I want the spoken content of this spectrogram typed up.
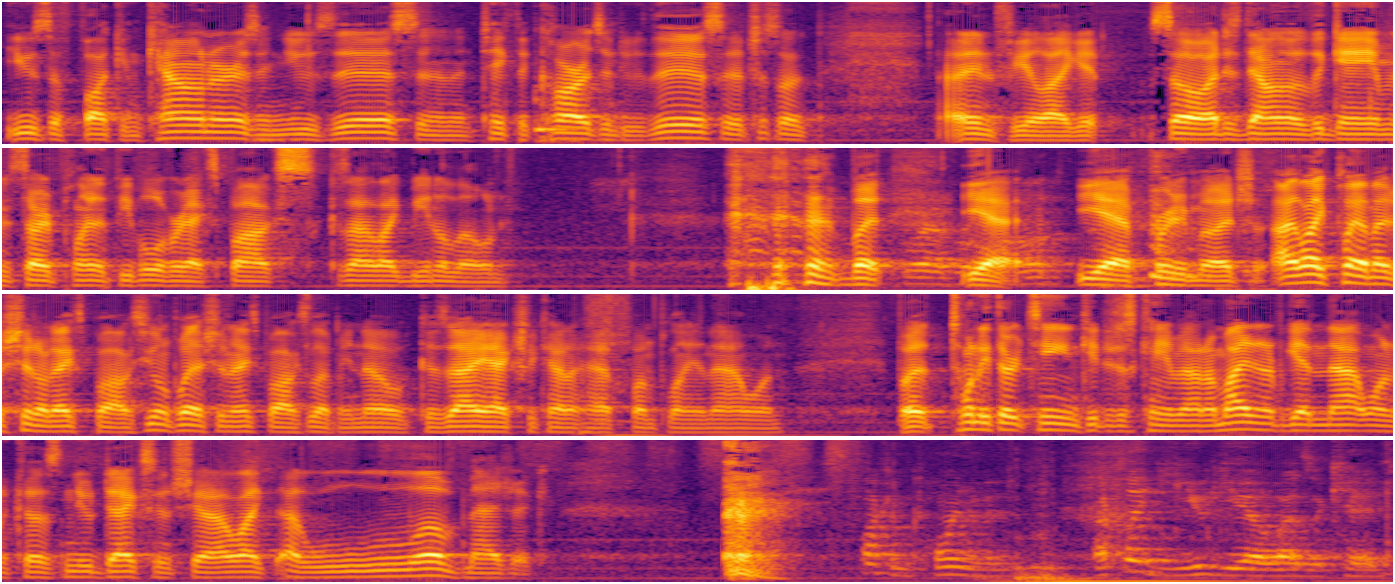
use the fucking counters and use this, and then take the cards and do this. It's just a I didn't feel like it, so I just downloaded the game and started playing with people over Xbox because I like being alone. but yeah, yeah, pretty much. I like playing that shit on Xbox. You want to play that shit on Xbox? Let me know because I actually kind of have fun playing that one. But 2013 kid just came out. I might end up getting that one because new decks and shit. I like. I love Magic. Fucking point of it? I played Yu-Gi-Oh as a kid.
